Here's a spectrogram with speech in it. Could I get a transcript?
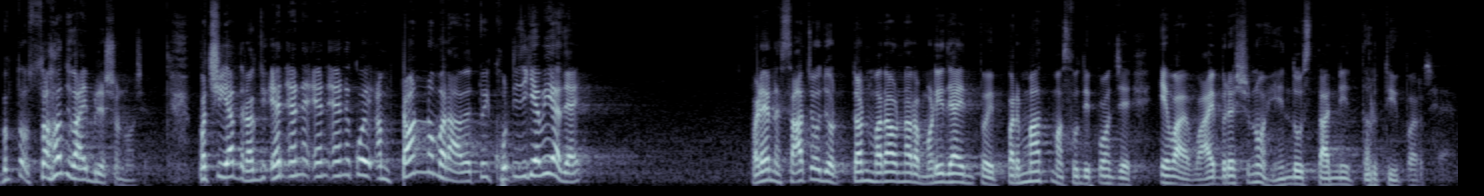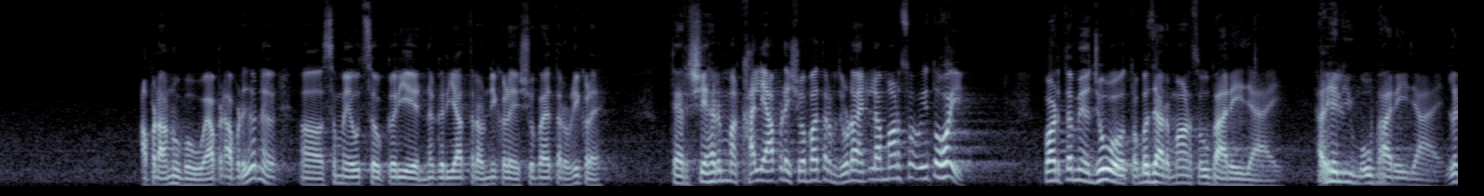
ભક્તો, સહજ વાઇબ્રેશનો છે. પછી યાદ રાખજો, એને એને એને કોઈ આમ ટર્ન નંબર આવે તો એ ખોટી જગ્યાએ વૈયા જાય. પણ એને સાચો જો ટર્ન મરાવનારા મળી જાય ને તો એ પરમાત્મા સુધી પહોંચે એવા વાઇબ્રેશનો હિન્દુસ્તાનની ધરતી પર છે. આપણા અનુભવ હોય. આપણે આપણે જો ને સમય ઉત્સવ કરીએ, નગરયાત્રાઓ નીકળે, શોભાયાત્રાઓ નીકળે, ત્યારે શહેરમાં ખાલી આપણે શોભાયાત્રામાં જોડા એટલા માણસો એ તો હોય. પણ તમે જુઓ તો બજાર માણસો ઊભા રહી જાય, હવેલીમાં ઊભા રહી જાય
